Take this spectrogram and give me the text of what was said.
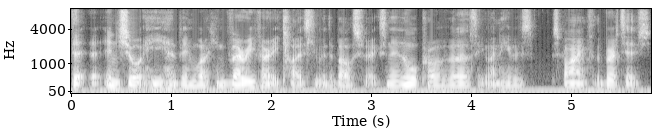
In short, he had been working very, very closely with the Bolsheviks, and in all probability, when he was spying for the British,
